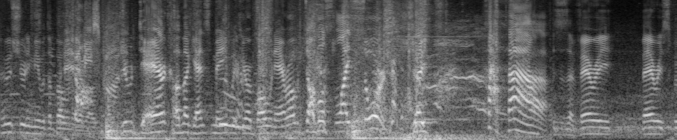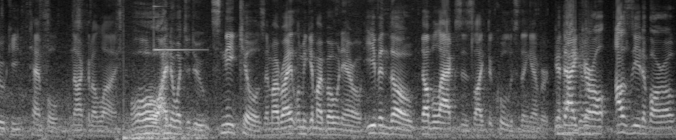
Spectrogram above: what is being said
Who's shooting me with a bow and arrow? You dare come against me with your bow and arrow? Double sliced sword. Jake. Ha ha! This is a very, very spooky temple. Not gonna lie. Oh, I know what to do. Sneak kills. Am I right? Let me get my bow and arrow. Even though double axe is like the coolest thing ever. Good night, girl. I'll see you tomorrow.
